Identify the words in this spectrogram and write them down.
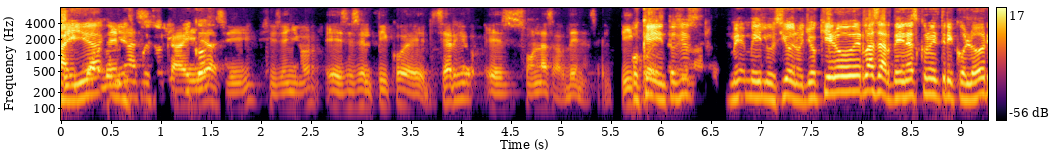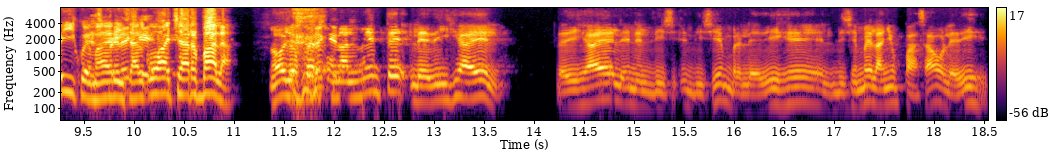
caída y Ardenas, sí, sí, señor. Ese es el pico de Sergio, es, son las Ardenas. El pico Ok, entonces me, me ilusiono. Yo quiero ver las Ardenas con el tricolor y hijo de madre, y salgo que- a echar bala. No, yo personalmente le dije a él, le dije a él en, el, dic- en diciembre, le dije, el diciembre del año pasado, le dije,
